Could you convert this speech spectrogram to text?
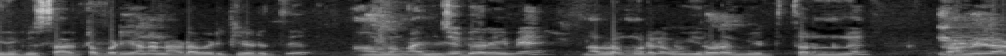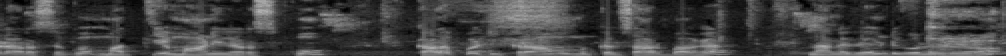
இதுக்கு சட்டப்படியான நடவடிக்கை எடுத்து அவங்க அஞ்சு பேரையுமே நல்ல முறையில் உயிரோட மீட்டு தரணும்னு தமிழ்நாடு அரசுக்கும் மத்திய மாநில அரசுக்கும் களப்பட்டி கிராம மக்கள் சார்பாக நாங்கள் வேண்டுகோள் விடுகிறோம்.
